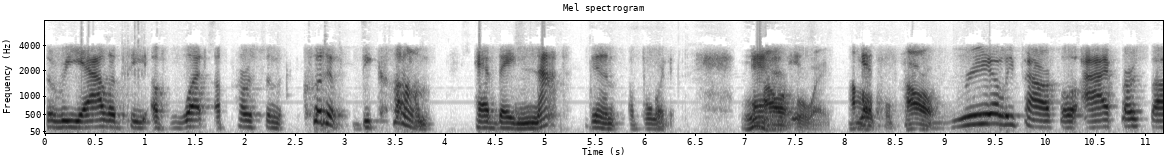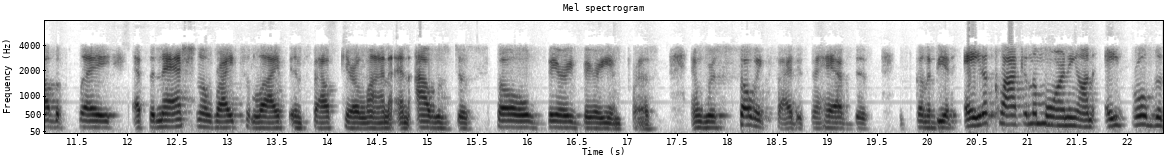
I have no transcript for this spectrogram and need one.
the reality of what a person could have become had they not been aborted. Ooh. Powerful way. Powerful, powerful. really powerful. I first saw the play at the National Right to Life in South Carolina, and I was just so very, very impressed. And we're so excited to have this. It's going to be at 8 o'clock in the morning on April the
